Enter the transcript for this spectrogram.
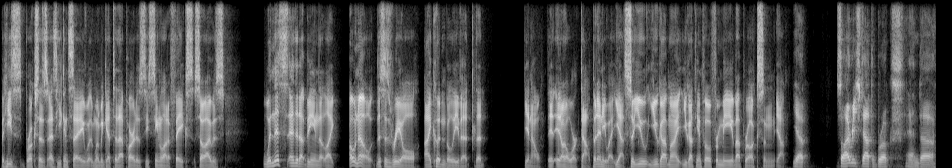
but he's Brooks, as as he can say when, when we get to that part, is he's seen a lot of fakes. So I was when this ended up being that like, oh no, this is real. I couldn't believe it that you know it, it all worked out. But anyway, yeah. So you you got my you got the info from me about Brooks, and yeah, Yep. So I reached out to Brooks and uh,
